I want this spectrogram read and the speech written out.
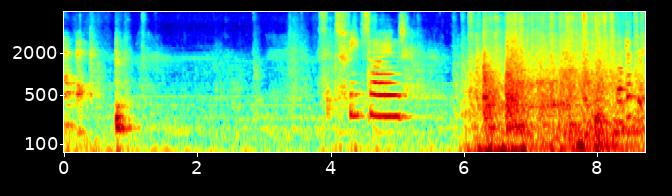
Epic. Feet signs. Twelve to three.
